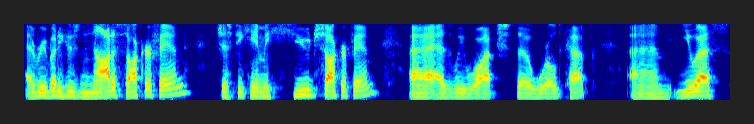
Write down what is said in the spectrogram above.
everybody who's not a soccer fan just became a huge soccer fan uh, as we watch the World Cup. Um, U.S.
